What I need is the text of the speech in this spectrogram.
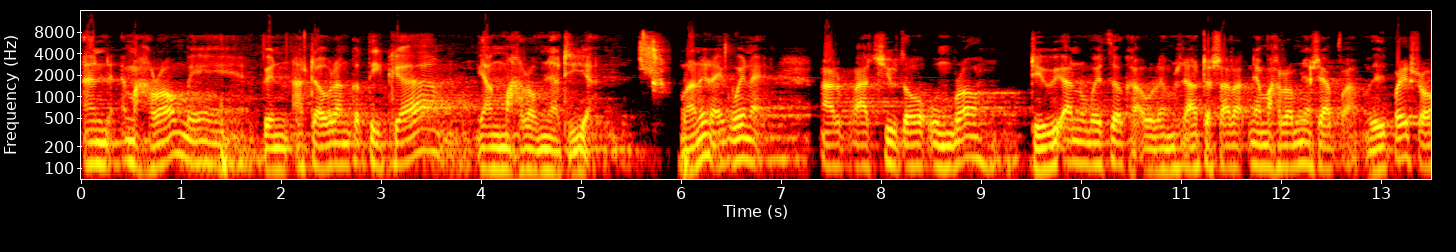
and mahrame ben ada orang ketiga yang mahramnya dia. Mulane nek kowe nek arep haji utawa umroh dhewean wedok gak oleh mesti ada syaratnya mahramnya siapa. Jadi preso.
